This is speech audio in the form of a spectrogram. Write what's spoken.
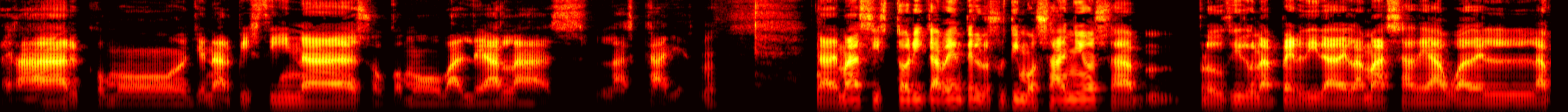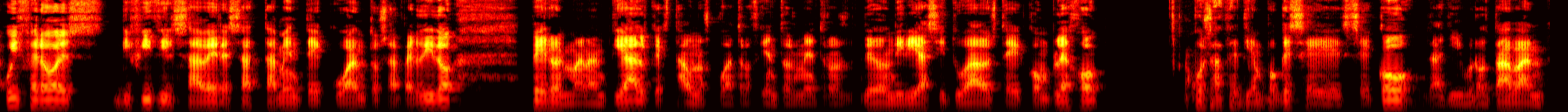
regar, como llenar piscinas o como baldear las, las calles. Además, históricamente, en los últimos años ha producido una pérdida de la masa de agua del acuífero. Es difícil saber exactamente cuánto se ha perdido, pero el manantial, que está a unos 400 metros de donde iría situado este complejo, pues hace tiempo que se secó. De allí brotaban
